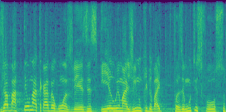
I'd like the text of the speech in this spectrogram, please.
já bateu na trave algumas vezes e eu imagino que ele vai fazer muito esforço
